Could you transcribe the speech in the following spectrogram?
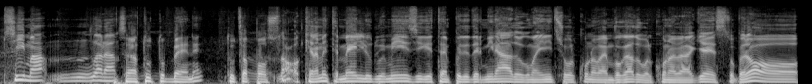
Sì, ma mm, guarda, sarà tutto bene? Tutto a posto? No, chiaramente meglio due mesi che tempo determinato, come all'inizio qualcuno aveva invocato, qualcuno aveva chiesto, però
